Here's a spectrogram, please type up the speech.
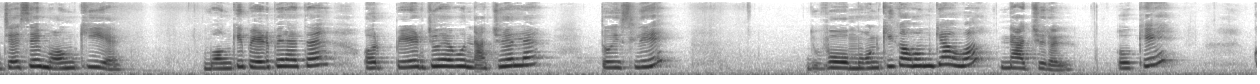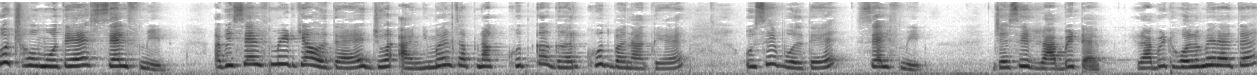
जैसे मोंकी है। मोंकी पेड़ पे रहता है और पेड़ जो है वो नेचुरल है तो इसलिए वो मोंकी का होम क्या हुआ? नेचुरल ओके कुछ होम होते हैं सेल्फ मेड अभी सेल्फ मेड क्या होता है? जो एनिमल्स अपना खुद का घर खुद बनाते हैं, उसे बोलते हैं सेल्फ मेड जैसे रैबिट है। रैबिट होल में रहता है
